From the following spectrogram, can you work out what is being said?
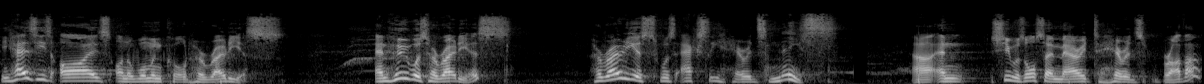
He has his eyes on a woman called Herodias. And who was Herodias? Herodias was actually Herod's niece. Uh, and she was also married to Herod's brother.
